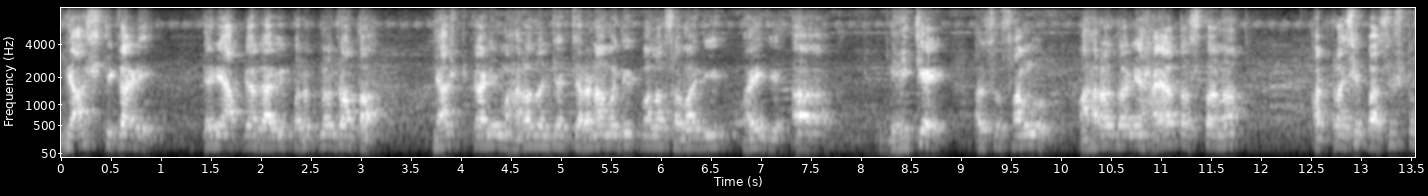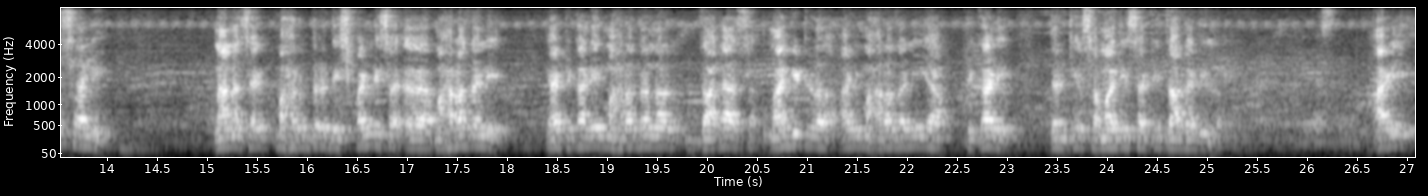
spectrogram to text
ह्याच ठिकाणी त्यांनी आपल्या गावी परत न जाता ह्याच ठिकाणी महाराजांच्या चरणामध्येच मला समाधी पाहिजे घ्यायची आहे असं सांगून महाराजांनी हयात असताना अठराशे पासष्ट साली नानासाहेब महारुद्र देशपांडे सा महाराजांनी या ठिकाणी महाराजांना जागा स- मागितलं आणि महाराजांनी या ठिकाणी त्यांची समाधीसाठी जागा दिलं. आणि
